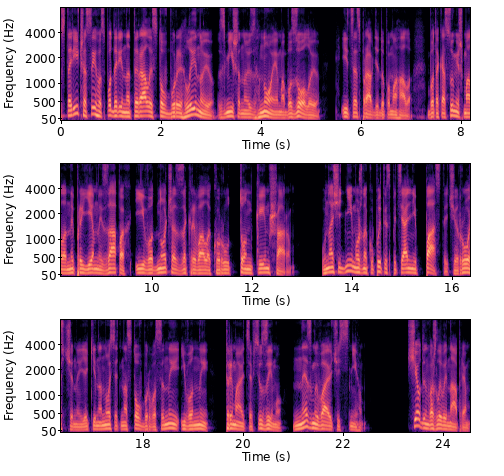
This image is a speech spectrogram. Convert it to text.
старі часи господарі натирали стовбури глиною, змішаною з гноєм або золою, і це справді допомагало, бо така суміш мала неприємний запах і водночас закривала кору тонким шаром. У наші дні можна купити спеціальні пасти чи розчини, які наносять на стовбур восени, і вони тримаються всю зиму, не змиваючись снігом. Ще один важливий напрям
